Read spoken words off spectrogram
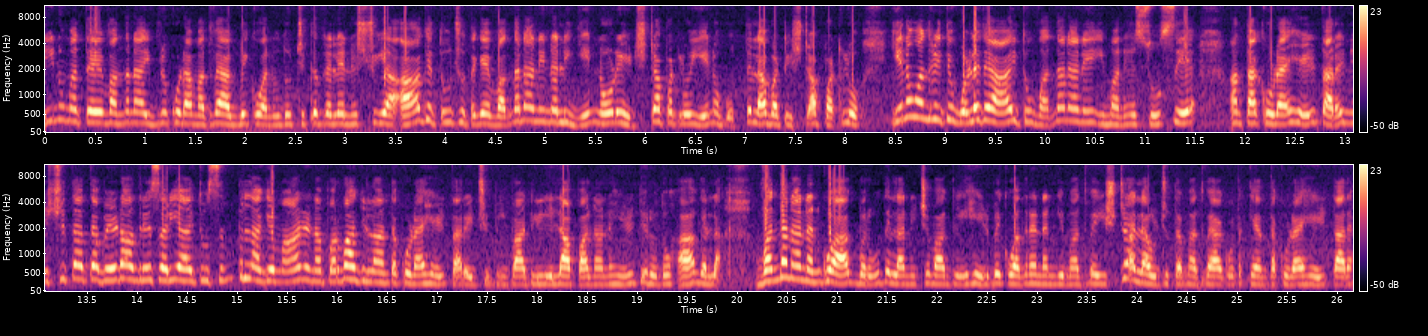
ನೀನು ಮತ್ತೆ ವಂದನ, ಇಬ್ರು ಕೂಡ ಮದುವೆ ಆಗಬೇಕು ಅನ್ನೋದು ಚಿಕ್ಕದ್ರಲ್ಲೇ ನಿಶ್ಚಯ ಆಗಿತ್ತು. ಜೊತೆಗೆ ವಂದನ, ನಿನ್ನಲ್ಲಿ ಏನು ನೋಡಿ ಇಷ್ಟಪಟ್ಲು, ಏನೋ ಗೊತ್ತಿಲ್ಲ ಬಟ್ ಇಷ್ಟಪಟ್ಲು. ಏನೋ ಒಂದು ರೀತಿ ಒಳ್ಳೆಯದೇ ಆಯಿತು. ವಂದನಾನೇ ಈ ಮನೆ ಸೊಸೆ ಅಂತ ಕೂಡ ಹೇಳ್ತಾರೆ ನಿಶ್ಚಿತಾರ್ಥ ಬೇಡ ಅಂದರೆ ಸರಿ ಆಯಿತು, ಸಿಂಪಲ್ ಆಗಿ ಮಾಡೋಣ, ಪರವಾಗಿಲ್ಲ ಅಂತ ಕೂಡ ಹೇಳ್ತಾರೆ ಜಿ ಪಿ ಪಾಟೀಲ್. ಇಲ್ಲಪ್ಪ, ನಾನು ಹೇಳ್ತಿರೋದು ಹಾಗಲ್ಲ. ವಂದನ ನನಗೂ ಆಗ ಬರುವುದಿಲ್ಲ, ನಿಜವಾಗ್ಲಿ ಹೇಳಬೇಕು ಅಂದರೆ ನನಗೆ ಮದುವೆ ಇಷ್ಟ ಅಲ್ಲ, ಅವ್ರ ಜೊತೆ ಮದುವೆ ಆಗೋದಕ್ಕೆ ಅಂತ ಕೂಡ ಹೇಳ್ತಾರೆ.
